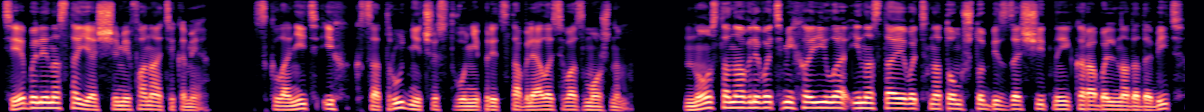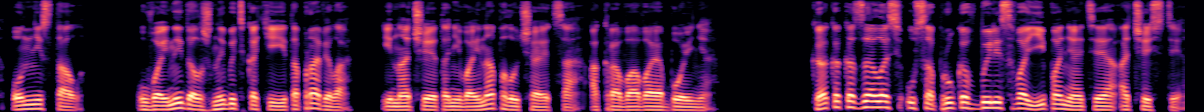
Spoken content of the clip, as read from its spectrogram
Те были настоящими фанатиками. Склонить их к сотрудничеству не представлялось возможным. Но останавливать Михаила и настаивать на том, что беззащитный корабль надо добить, он не стал. У войны должны быть какие-то правила, иначе это не война получается, а кровавая бойня. Как оказалось, у сопруков были свои понятия о чести.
